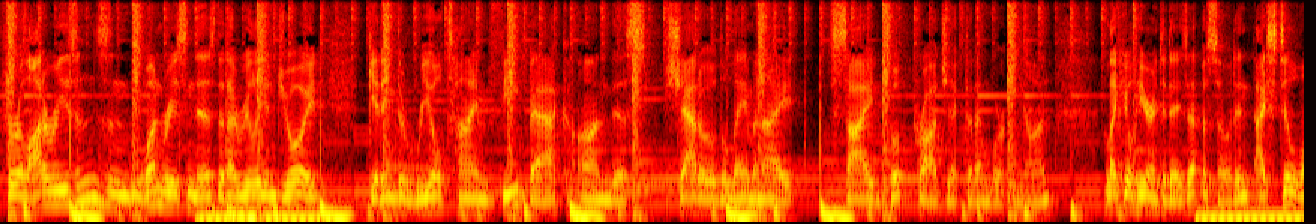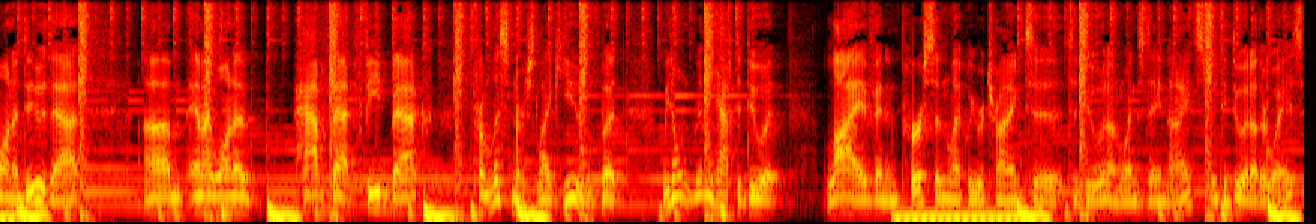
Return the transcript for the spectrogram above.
for a lot of reasons, and one reason is that I really enjoyed getting the real time feedback on this Shadow the Lamanite side book project that I'm working on, like you'll hear in today's episode. And I still want to do that, um, and I want to have that feedback from listeners like you, but we don't really have to do it live and in person like we were trying to, to do it on Wednesday nights. We could do it other ways.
